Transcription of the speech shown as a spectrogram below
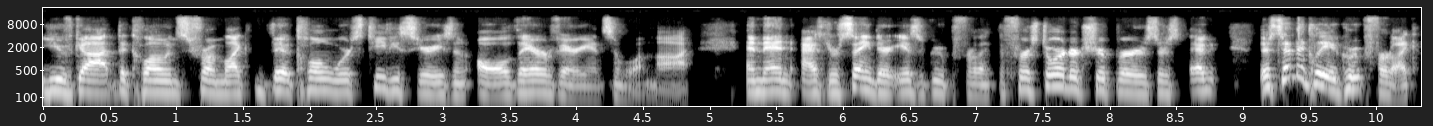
You've got the clones from like the Clone Wars TV series and all their variants and whatnot. And then, as you're saying, there is a group for like the First Order troopers. There's a, there's technically a group for like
